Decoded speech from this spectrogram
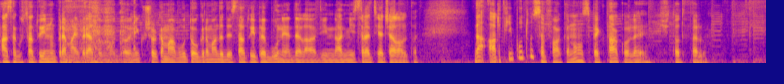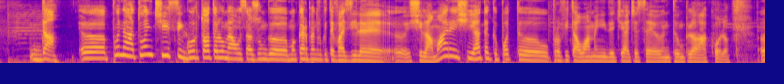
Asta cu statui nu prea mai vrea domnul uh, Nicușor, că am avut o grămadă de statui pe bune de la, din administrația cealaltă. Da, ar fi putut să facă, nu? Spectacole și tot felul. Da. Uh, Până atunci, sigur, toată lumea o să ajungă măcar pentru câteva zile uh, și la mare și iată că pot uh, profita oamenii de ceea ce se întâmplă acolo. Uh,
